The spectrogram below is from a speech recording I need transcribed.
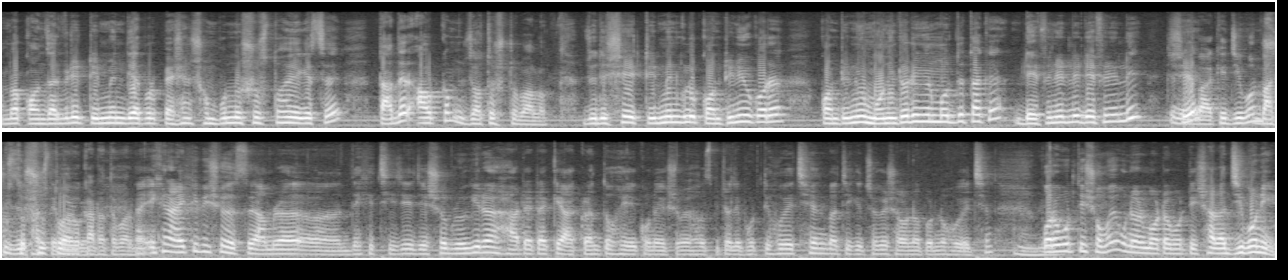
আমরা কনজারভেটিভ ট্রিটমেন্ট দেওয়ার পর পেশেন্ট সম্পূর্ণ সুস্থ হয়ে গেছে, তাদের আউটকাম যথেষ্ট ভালো। যদি সেই ট্রিটমেন্টগুলো কন্টিনিউ করে কন্টিনিউ মনিটরিং এর মধ্যে থাকে ডেফিনেটলি ডেফিনেটলি তিনি বাকি জীবন বাকি সুস্থভাবে কাটাতে পারবে। এখানে আরেকটি বিষয় আছে আমরা দেখেছি যে যেসব রোগীরা হার্ট অ্যাটাকে আক্রান্ত হয়ে কোনো এক সময় হসপিটালে ভর্তি হয়েছেন বা চিকিৎসকের শরণাপন্ন হয়েছেন পরবর্তী সময় ওনার মোটামুটি সারা জীবনই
